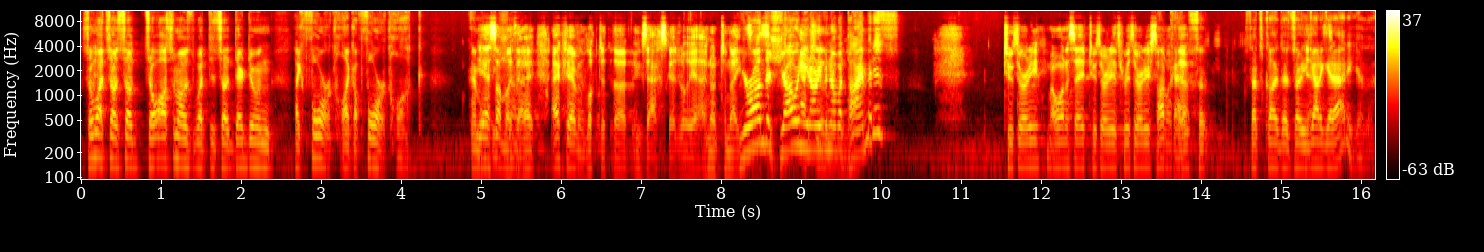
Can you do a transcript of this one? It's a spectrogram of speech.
So what? So so so Awesemo's what? So they're doing like four like a four o'clock. MLB Yeah, something like that. I, I actually haven't looked at the exact schedule yet. I know tonight. You're on the show and you don't even know what time it is. Two thirty, I want to say two thirty to three thirty, something Okay, like that. so, so that's cl- so you Yeah. got to get out of here then.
